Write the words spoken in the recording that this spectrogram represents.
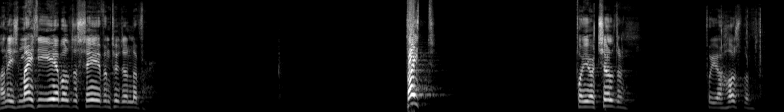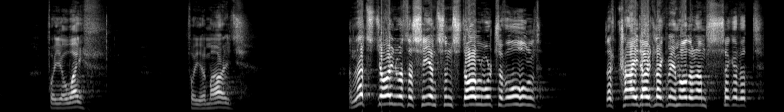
and He's mighty able to save and to deliver. Fight for your children, for your husband, for your wife, for your marriage. And let's join with the saints and stalwarts of old that cried out like my mother, I'm sick of it.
